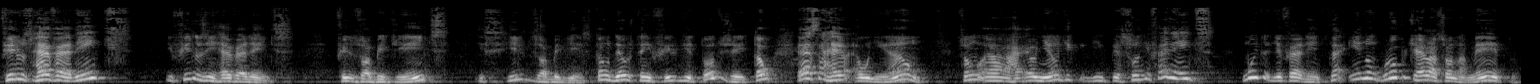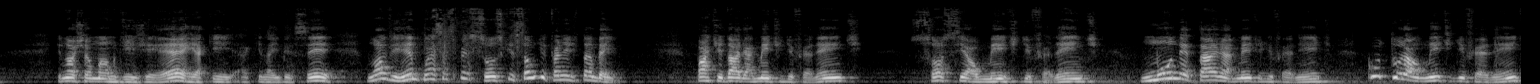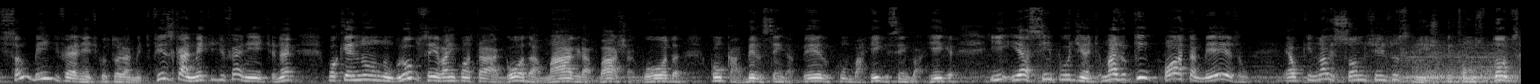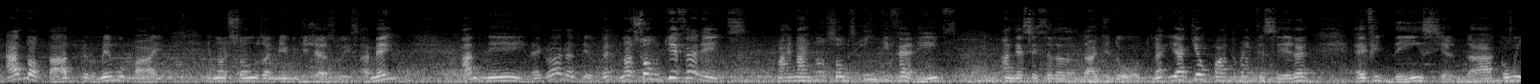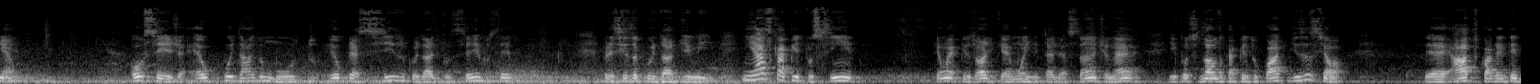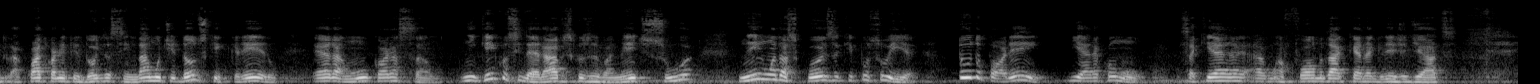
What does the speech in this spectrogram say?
Filhos reverentes e filhos irreverentes filhos obedientes e filhos desobedientes. Então Deus tem filhos de todo jeito. Então, essa reunião são a reunião de, de pessoas diferentes, muito diferentes. Né? E num grupo de relacionamento, que nós chamamos de GR aqui, aqui na IBC, nós vivemos com essas pessoas que são diferentes também. Partidariamente diferente, socialmente diferente, monetariamente diferente, culturalmente diferentes, são bem diferentes culturalmente, fisicamente diferentes, né? Porque num, num, grupo você vai encontrar gorda, magra, baixa, gorda, com cabelo sem cabelo, com barriga sem barriga, e, e assim por diante. Mas o que importa mesmo é o que nós somos Jesus Cristo, que fomos todos adotados pelo mesmo Pai e nós somos amigos de Jesus. Amém? Amém, né? Glória a Deus. Né? Nós somos diferentes, mas nós não somos indiferentes à necessidade do outro. Né? E aqui eu parto para a terceira evidência da comunhão. Ou seja, é o cuidado mútuo. Eu preciso cuidar de você e você precisa cuidar de mim. Em Atos capítulo 5, tem um episódio que é muito interessante, né? E por sinal no capítulo 4 diz assim, ó. É, Atos 4, 42 diz assim: Na multidão dos que creram era um coração. Ninguém considerava exclusivamente sua nenhuma das coisas que possuía. Tudo, porém, lhe era comum. Isso aqui era uma forma daquela igreja de Atos.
